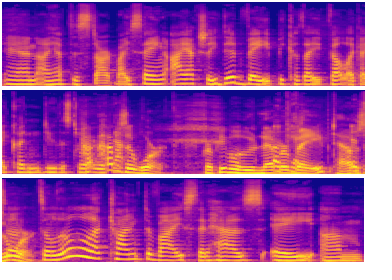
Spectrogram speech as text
And I have to start by saying I actually did vape because I felt like I couldn't do the story How, without how does it work? For people who've never Okay. vaped, how does It's it a- work? It's a little electronic device that has a um,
